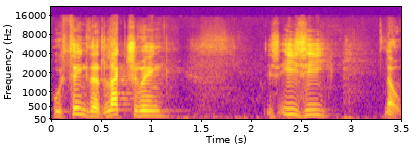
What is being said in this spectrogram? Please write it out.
who think that lecturing is easy, no.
